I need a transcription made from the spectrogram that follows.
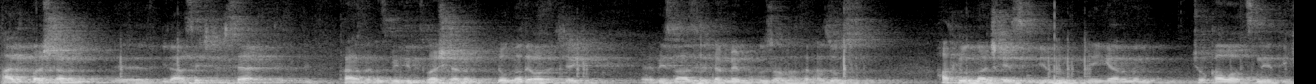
Halit Başkan'ın e, bir daha seçilirse e, tanıdığınız, bildiğiniz başkanın yoluna devam edecek. E, biz Nazilli'den memnunuz. Allah'tan razı olsun. Hak yolunu açık etsin diyorum. Yenge Hanım'ın çok kahvaltısını yedik.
